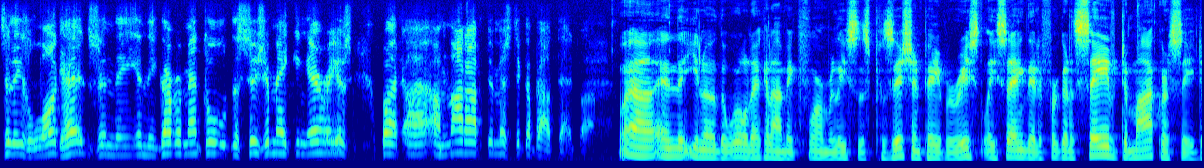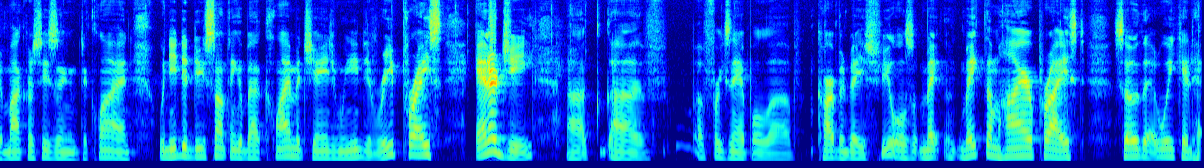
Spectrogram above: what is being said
to these lugheads in the in the governmental decision making areas. But uh, I'm not optimistic about that, Bob. Well, and the, you know, the World Economic Forum released this position paper recently saying that if we're going to save democracy, democracy is in decline. We need to do something about climate change, we need to reprice energy. Uh, uh, for example, uh, carbon-based fuels, make, make them higher priced so that we could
